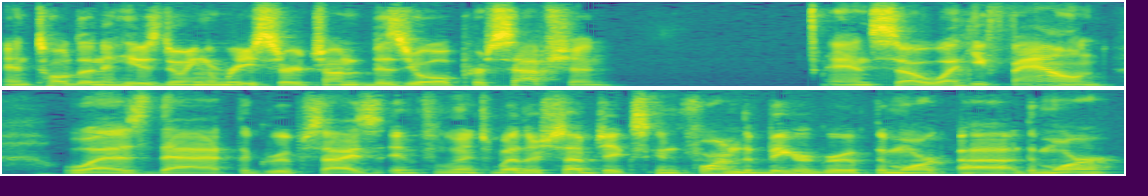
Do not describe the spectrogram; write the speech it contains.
and told them he was doing research on visual perception and so what he found was that the group size influenced whether subjects conformed. The bigger group, the more uh, the more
